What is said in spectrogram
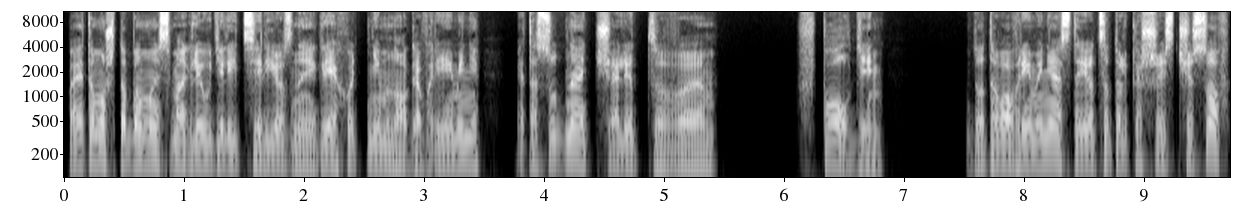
Поэтому, чтобы мы смогли уделить серьезной игре хоть немного времени, это судно отчалит в... в полдень. До того времени остается только 6 часов,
